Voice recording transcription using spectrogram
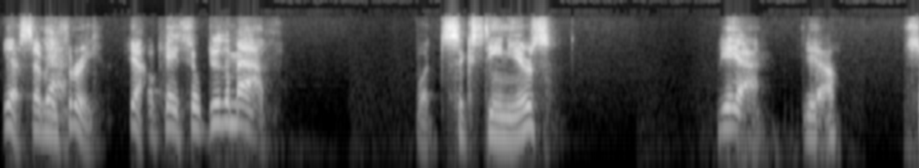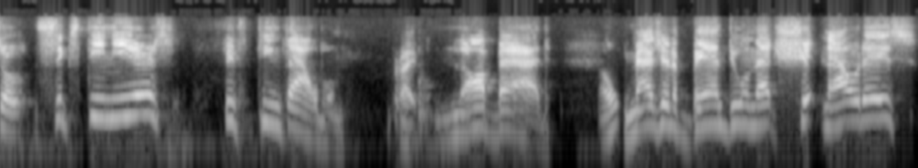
Yeah, 73. Yeah. Okay, so do the math. What, 16 years? Yeah. Yeah. So 16 years, 15th album. Right. Not bad. Nope. Imagine a band doing that shit nowadays.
